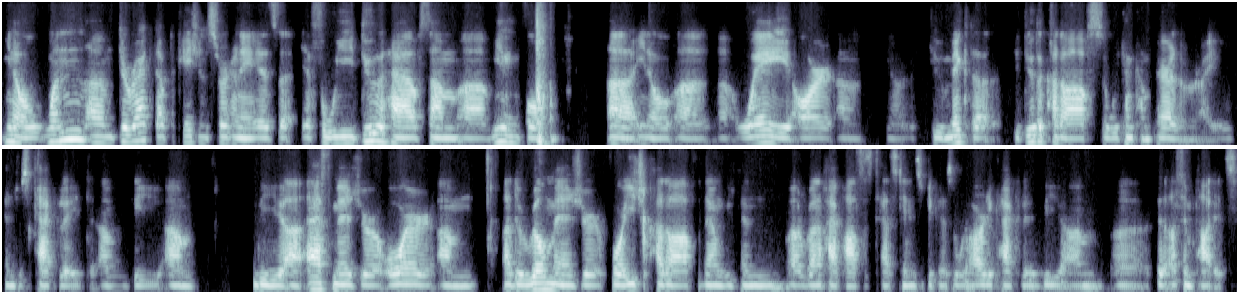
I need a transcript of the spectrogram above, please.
you know, one um, direct application certainly is if we do have some uh, meaningful, uh, you know, uh, way or you know, to make the to do the cutoffs, so we can compare them, right? We can just calculate um, the um, the uh, F measure or um, the rho measure for each cutoff. Then we can run hypothesis testings because we already calculated the um, the asymptotics.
